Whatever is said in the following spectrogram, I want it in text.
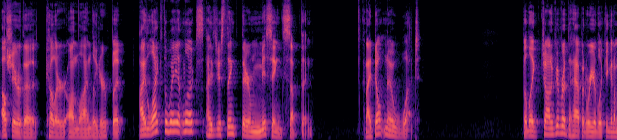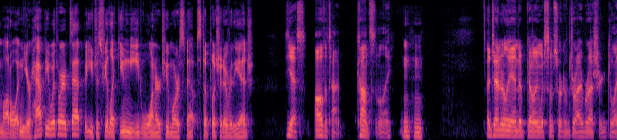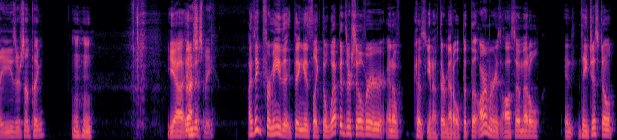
I'll share the color online later. But I like the way it looks. I just think they're missing something, and I don't know what. But like John, have you ever had that happen where you're looking at a model and you're happy with where it's at, but you just feel like you need one or two more steps to push it over the edge? Yes, all the time, constantly. Mm-hmm. I generally end up going with some sort of dry brush or glaze or something. Mm-hmm. Yeah, But and that's the- just me. I think for me the thing is like the weapons are silver and of because you know they're metal, but the armor is also metal, and they just don't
